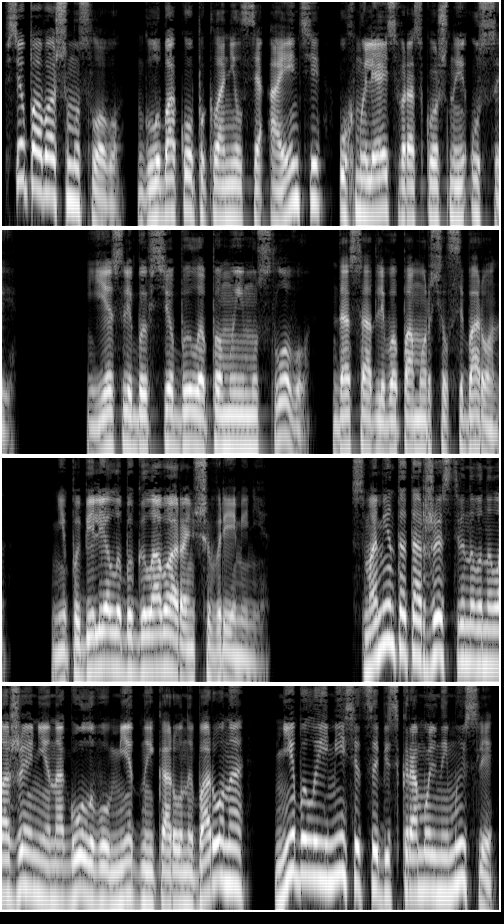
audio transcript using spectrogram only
«Все по вашему слову», — глубоко поклонился Аэнти, ухмыляясь в роскошные усы. «Если бы все было по моему слову», — досадливо поморщился барон, «не побелела бы голова раньше времени». С момента торжественного наложения на голову медной короны барона не было и месяца без крамольной мысли,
